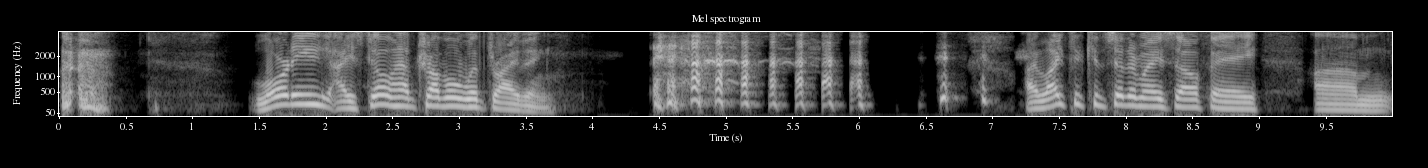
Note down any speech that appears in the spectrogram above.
Lordy, I still have trouble with driving. I like to consider myself a um,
